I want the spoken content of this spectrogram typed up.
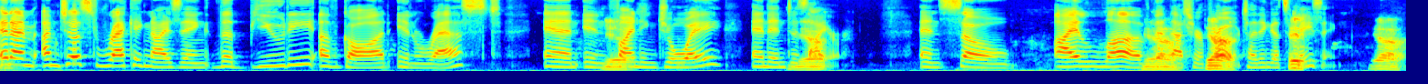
And I'm I'm just recognizing the beauty of God in rest and in Yes. finding joy and in desire. And so I love that that's your Yeah. approach. I think that's It- amazing. yeah,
